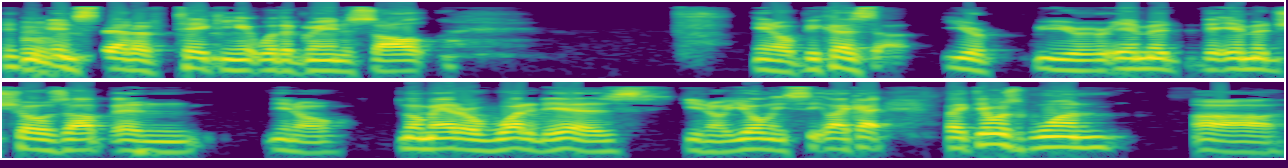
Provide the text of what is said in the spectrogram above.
hmm. instead of taking it with a grain of salt you know, because your your image the image shows up and you know no matter what it is, you know, you only see like I like there was one uh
